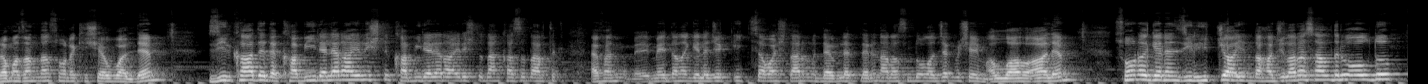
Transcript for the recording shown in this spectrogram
Ramazandan sonraki Şevval'de. Zilkade'de kabileler ayrıştı. Kabileler ayrıştıdan kasıt artık efendim e, meydana gelecek iç savaşlar mı devletlerin arasında olacak bir şey mi? Allahu alem. Sonra gelen Zilhicce ayında hacılara saldırı oldu.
